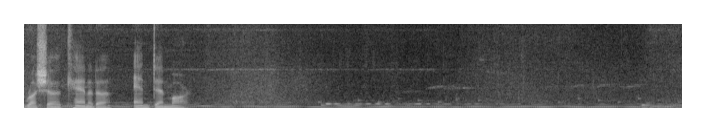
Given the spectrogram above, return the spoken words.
Russia, Canada, and Denmark. Thank you.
